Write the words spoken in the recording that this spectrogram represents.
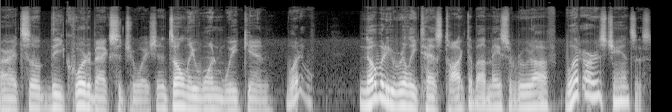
All right, so the quarterback situation. It's only one weekend. What? Nobody really has talked about Mason Rudolph. What are his chances?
